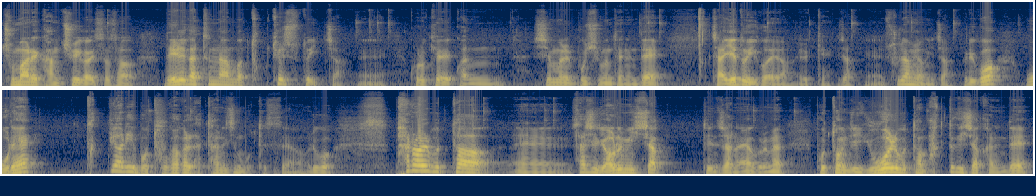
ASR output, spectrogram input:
주말에 강추위가 있어서 내일 같은 날 한번 툭 튈 수도 있죠. 예, 그렇게 관심을 보시면 되는데 자 얘도 이거예요. 이렇게 그죠? 예, 수렴형이죠. 그리고 올해 특별히 뭐 두각을 나타내지 못했어요. 그리고 8월부터 사실 여름이 시작되잖아요. 그러면 보통 이제 6월부터 막 뜨기 시작하는데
